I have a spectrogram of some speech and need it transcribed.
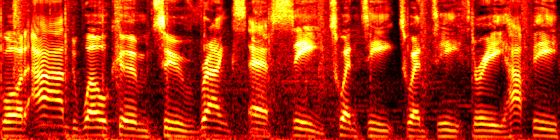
Squad, and welcome to Ranks FC 2023. Happy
